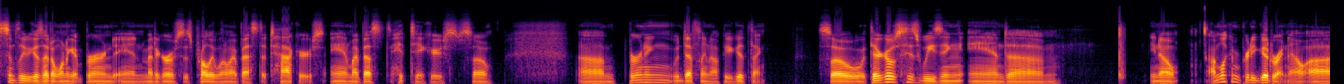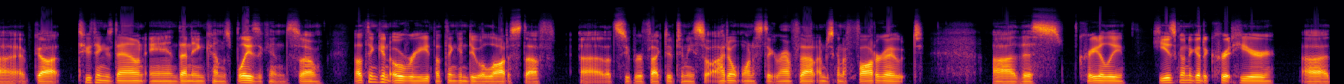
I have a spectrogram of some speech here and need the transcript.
simply because I don't want to get burned, and Metagross is probably one of my best attackers and my best hit takers, so um, burning would definitely not be a good thing. So there goes his Weezing, and um, you know, I'm looking pretty good right now. Uh, I've got two things down, and then in comes Blaziken. So that thing can overheat. That thing can do a lot of stuff. Uh, that's super effective to me. So I don't want to stick around for that. I'm just going to fodder out uh, this Cradily. He is going to get a crit here. Uh,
